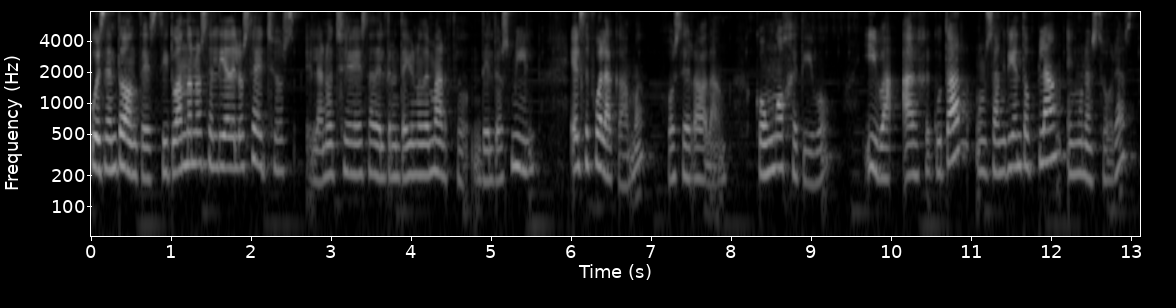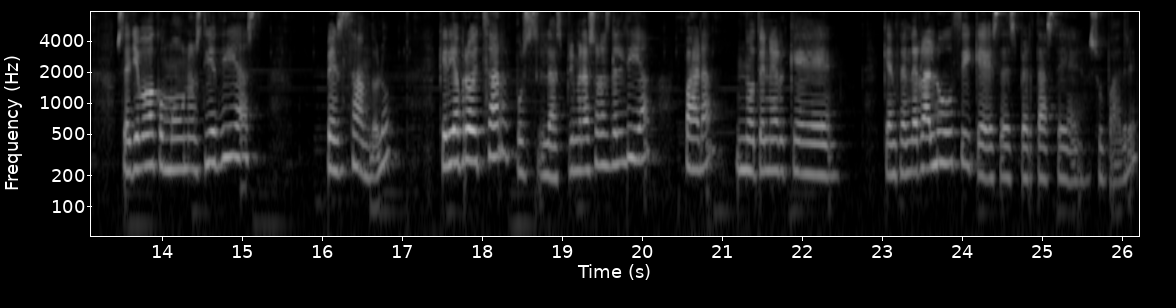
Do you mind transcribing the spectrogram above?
pues entonces, situándonos el día de los hechos, en la noche esa del 31 de marzo del 2000, él se fue a la cama, José Rabadán, con un objetivo. Iba a ejecutar un sangriento plan en unas horas. O sea, llevaba como unos 10 días pensándolo. Quería aprovechar pues las primeras horas del día para no tener que, que encender la luz y que se despertase su padre.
